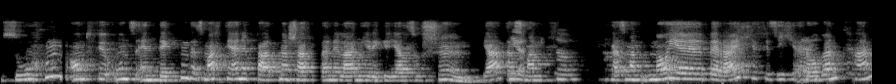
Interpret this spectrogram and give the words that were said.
suchen und für uns entdecken. Das macht ja eine Partnerschaft, eine langjährige, ja so schön, ja, dass ja, man, genau. dass man neue Bereiche für sich erobern kann.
